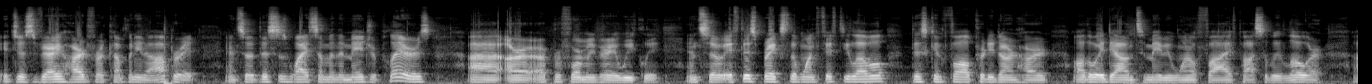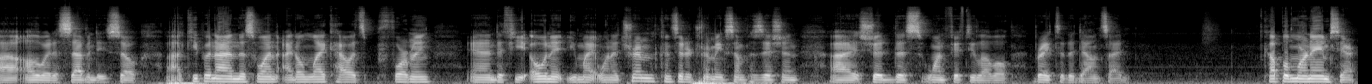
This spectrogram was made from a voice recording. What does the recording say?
it's just very hard for a company to operate and so this is why some of the major players uh, are, are performing very weakly. And so if this breaks the 150 level, this can fall pretty darn hard all the way down to maybe 105, possibly lower, uh, all the way to 70. So uh, keep an eye on this one. I don't like how it's performing. And if you own it, you might want to trim, consider trimming some position uh, should this 150 level break to the downside. Couple more names here.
